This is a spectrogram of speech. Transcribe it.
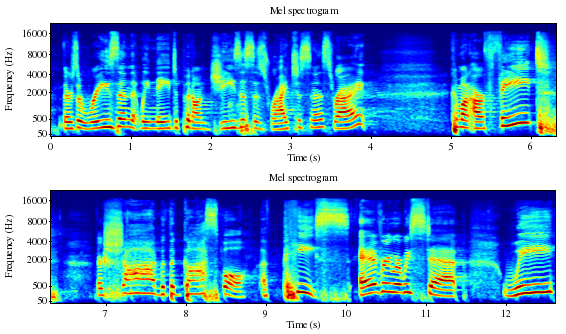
There's a reason that we need to put on Jesus' righteousness, right? Come on, our feet, they're shod with the gospel of peace. Everywhere we step, we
